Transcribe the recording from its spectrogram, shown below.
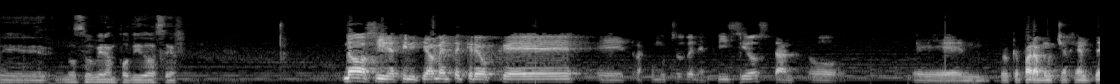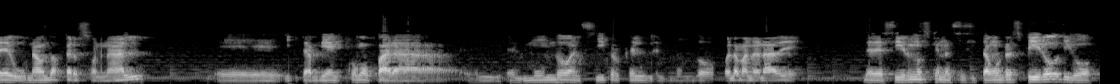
eh, no se hubieran podido hacer? No, sí, definitivamente creo que trajo muchos beneficios, tanto creo que para mucha gente una onda personal, eh, y también como para el, mundo en sí, creo que el, mundo fue la manera de, de, decirnos que necesitaba un respiro. Digo,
